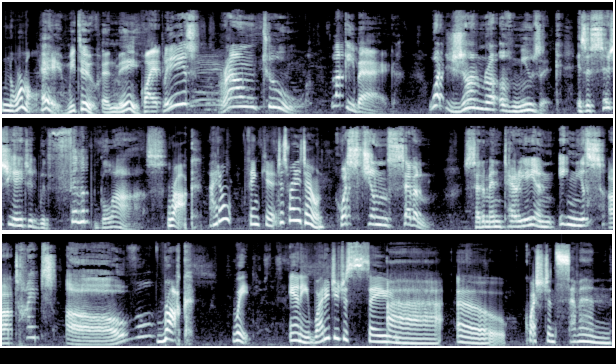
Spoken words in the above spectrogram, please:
normal. Hey, me too. And me. Quiet, please. Round two. Lucky bag. What genre of music is associated with Philip Glass? Rock. I don't think it. Just write it down. Question seven. Sedimentary and igneous are types of. Rock. Wait, Annie, why did you just say. Uh, oh. Question seven.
